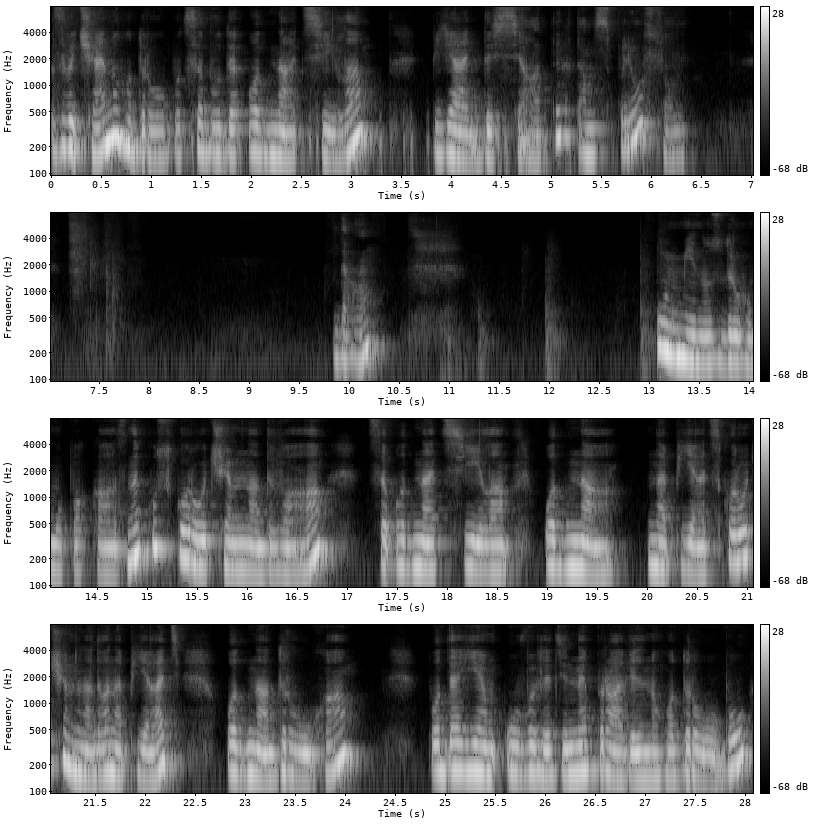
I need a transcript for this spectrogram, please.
звичайного дробу. Це буде 1,5 там з плюсом. Да. У мінус другому показнику скорочуємо на 2. Це 1,1 на 5 скорочуємо на 2 на 5, 1 друга. Подаємо у вигляді неправильного дробу.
